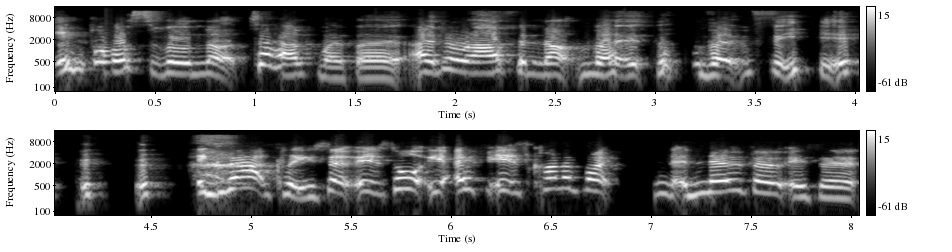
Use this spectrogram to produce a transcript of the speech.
impossible not to have my vote. I'd rather not vote than vote for you. Exactly. So it's all it's kind of like no vote is a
